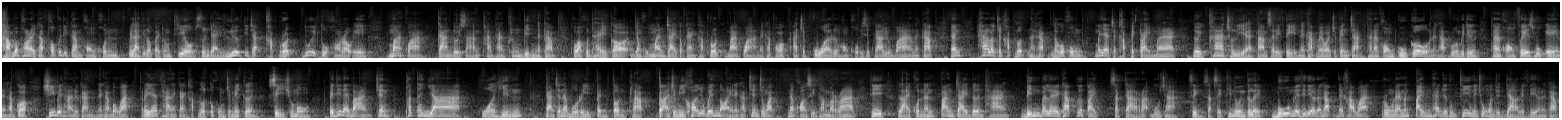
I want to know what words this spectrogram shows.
ถามว่าเพราะอะไรครับ เพราะพฤติกรรมของคนเวลาที่เราไปท่องเที่ยว ส่วนใหญ่เลือกที่จะขับรถด้วยตัวของเราเอง มากกว่าการโดยสารผ่านทางเครื่องบินนะครับ เพราะว่าคนไทยก็ยังคงมั่นใจกับการขับรถมากกว่านะครับ เพราะว่าอาจจะกลัวเรื่องของโควิด -19 อยู่บ้างนะครับนั้นถ้าเราจะขับรถนะครับ เราก็คงไม่อยากจะขับไปไกลมาก โดยค่าเฉลี่ยตามสถิตินะครับ ไม่ว่าจะเป็นจากทางด้านของ Google นะครับ รวมไปถึงทางของ Facebook เองนะครับ ก็ชี้ไปทางเดียวกันนะครับ บอกว่าระยะทางในการขับรถก็คงจะไม่เกิน 4 ชั่วโมงเป็นที่ไหนบ้าง เช่น พัทยา หัวหิน กาญจนบุรีเป็นต้นครับ ก็อาจจะมีข้อยกเว้นหน่อยนะครับ เช่นจังหวัดนครศรีธรรมราช ที่หลายคนนั้นตั้งใจเดินทาง บินไปเลยครับ เพื่อไปสักการะบูชา สิ่งศักดิ์สิทธิ์ที่นู่นก็เลยบูมเลยทีเดียวนะครับ ได้ข่าวว่าโรงแรมนั้นเต็มแทบจะทุกที่ในช่วงวันหยุดยาวเลยทีเดียวนะครับ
